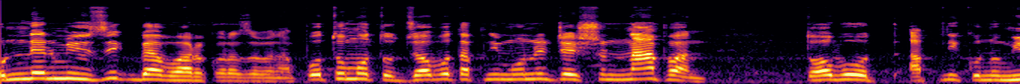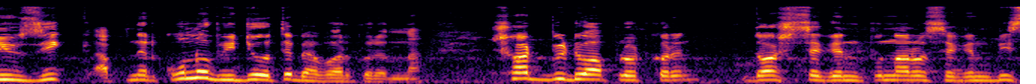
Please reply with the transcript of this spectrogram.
অন্যের মিউজিক ব্যবহার করা যাবে না। প্রথমত জবত আপনি মনিটাইজেশন না পান, তবৎ আপনি কোনো মিউজিক আপনার কোনো ভিডিওতে ব্যবহার করেন না। শর্ট ভিডিও আপলোড করেন, দশ সেকেন্ড পনেরো সেকেন্ড বিশ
